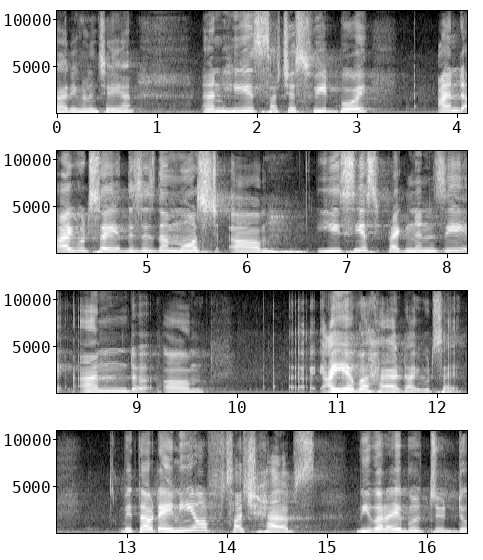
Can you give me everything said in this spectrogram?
കാര്യങ്ങളും ചെയ്യാൻ. And he is such a sweet boy and I would say this is the most easiest pregnancy and I ever had I would say without any of such haps we were able to do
